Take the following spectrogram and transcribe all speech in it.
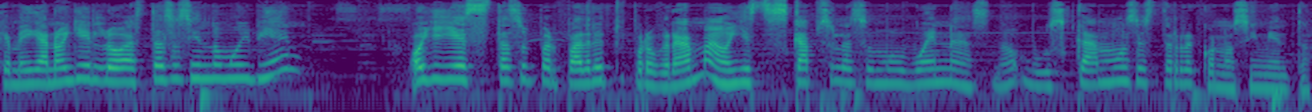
Que me digan, oye, lo estás haciendo muy bien. Oye, ya está súper padre tu programa. Oye, estas cápsulas son muy buenas, ¿no? Buscamos este reconocimiento.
